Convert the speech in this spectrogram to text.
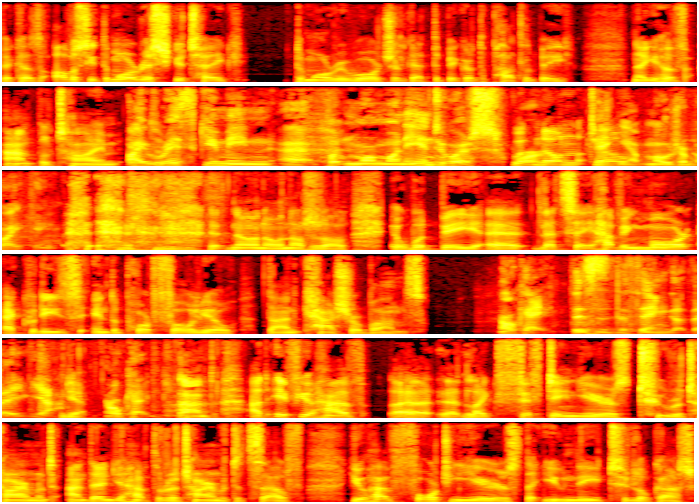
because obviously the more risk you take, the more rewards you'll get, the bigger the pot will be. Now you have ample time. By risk, you mean uh, putting more money into it, well, or no, no, taking no. up motorbiking? no, no, not at all. It would be, uh, let's say, having more equities in the portfolio than cash or bonds. Okay, this is the thing that they, yeah. Yeah. Okay. And, and if you have uh, like 15 years to retirement and then you have the retirement itself, you have 40 years that you need to look at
